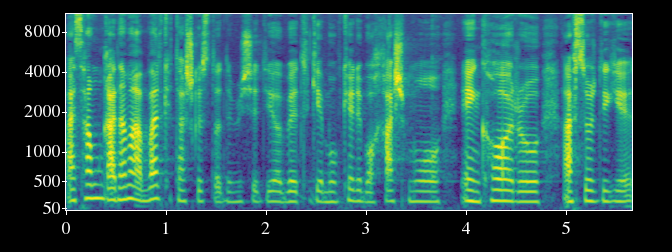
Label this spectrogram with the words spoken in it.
از همون قدم اول که تشخیص داده میشه دیابت که ممکنه با خشم و انکار و افسردگی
